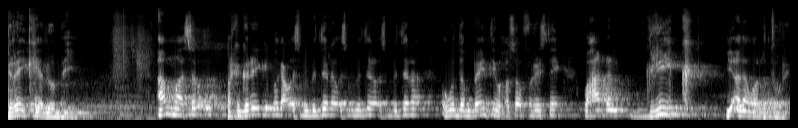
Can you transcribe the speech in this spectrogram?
graykiyaa loo bixiyey ama marka gareygii magaca isbabedela isbabedela isbedela ugu dambayntii wuxuu soo fariistay. waxaa dhan greek. iyo adan waa la tuuray.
